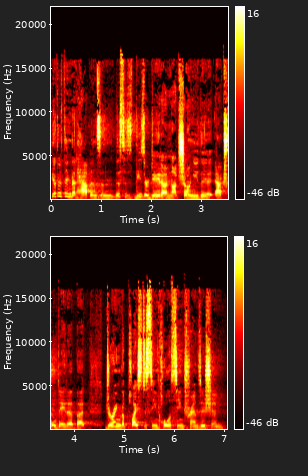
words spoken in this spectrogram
The other thing that happens, and this is, these are data, I'm not showing you the actual data, but during the Pleistocene Holocene transition,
